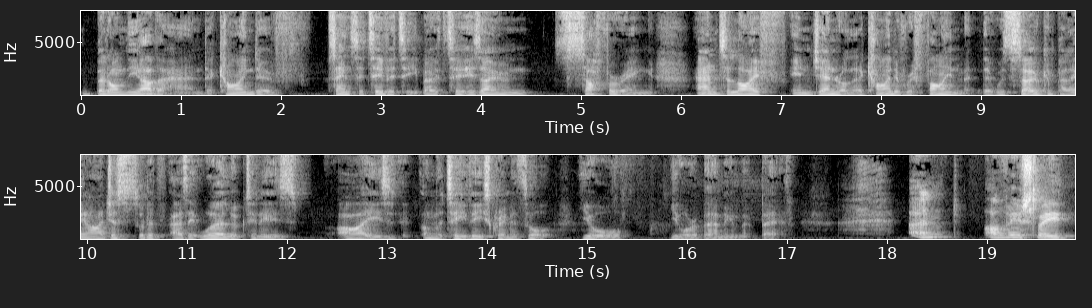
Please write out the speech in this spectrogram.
but on the other hand, a kind of sensitivity both to his own suffering and to life in general, and a kind of refinement that was so compelling. I just sort of, as it were, looked in his eyes on the TV screen and thought, "You're, you're a Birmingham Macbeth." And obviously,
